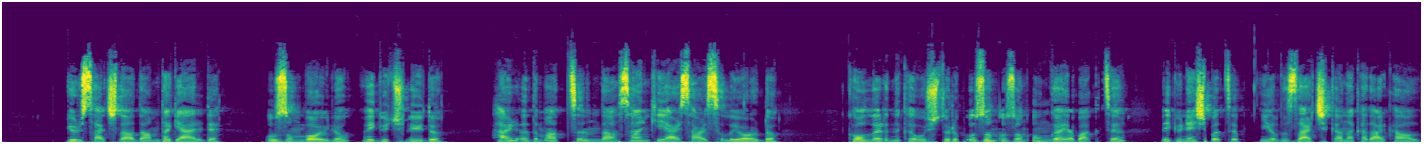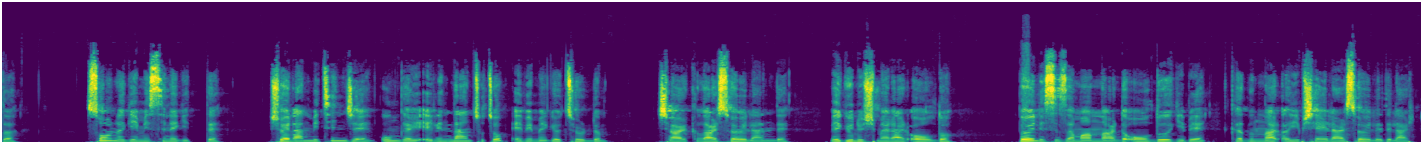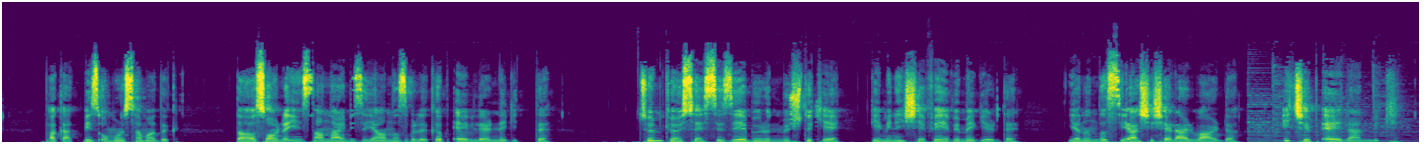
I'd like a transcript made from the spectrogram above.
Gür saçlı adam da geldi. Uzun boylu ve güçlüydü. Her adım attığında sanki yer sarsılıyordu. Kollarını kavuşturup uzun uzun Unga'ya baktı ve güneş batıp yıldızlar çıkana kadar kaldı. Sonra gemisine gitti. Şölen bitince Unga'yı elinden tutup evime götürdüm. Şarkılar söylendi ve gülüşmeler oldu. Böylesi zamanlarda olduğu gibi kadınlar ayıp şeyler söylediler. Fakat biz umursamadık. Daha sonra insanlar bizi yalnız bırakıp evlerine gitti. Tüm köy sessizliğe bürünmüştü ki geminin şefi evime girdi. Yanında siyah şişeler vardı. İçip eğlendik.''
